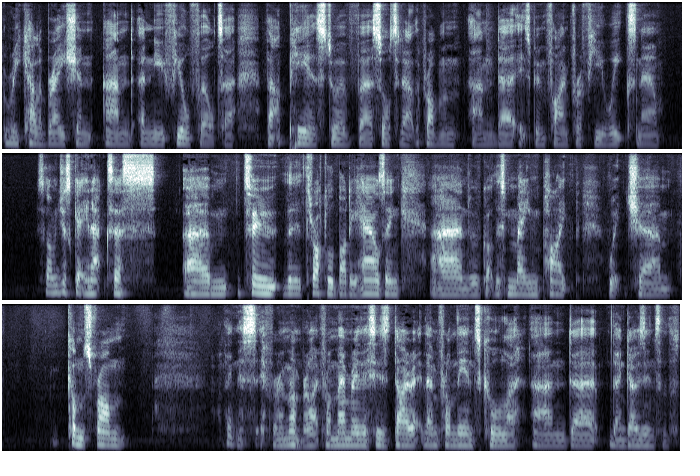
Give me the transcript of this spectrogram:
recalibration and a new fuel filter that appears to have uh, sorted out the problem and uh, it's been fine for a few weeks now. So I'm just getting access um, to the throttle body housing and we've got this main pipe which um, comes from I think this, if I remember right from memory, this is direct then from the intercooler and uh, then goes into the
